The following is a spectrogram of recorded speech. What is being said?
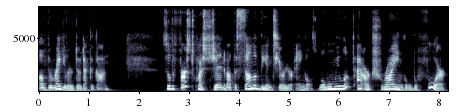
of the regular dodecagon? So the first question about the sum of the interior angles. Well, when we looked at our triangle before,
